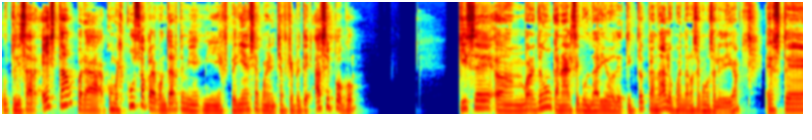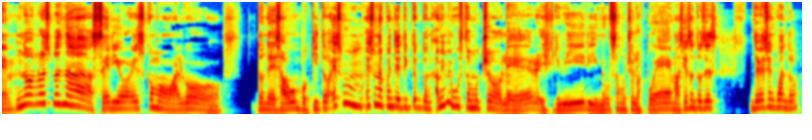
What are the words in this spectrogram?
utilizar esta para, como excusa para contarte mi, mi experiencia con el chat GPT. Hace poco quise, um, bueno, tengo un canal secundario de TikTok, canal o cuenta, no sé cómo se le diga. Este, no, no es, no es nada serio, es como algo donde desahogo un poquito. Es, un, es una cuenta de TikTok donde a mí me gusta mucho leer, escribir y me gustan mucho los poemas y eso. Entonces, de vez en cuando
